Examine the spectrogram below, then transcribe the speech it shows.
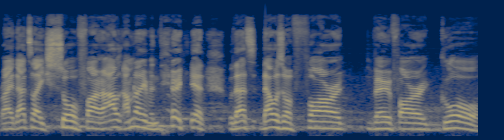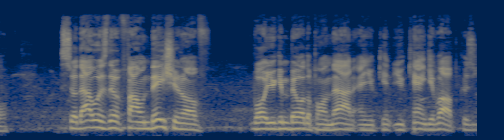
Right, that's like so far out. I'm not even there yet, but that's that was a far, very far goal. So that was the foundation of, well, you can build upon that, and you can you can't give up because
